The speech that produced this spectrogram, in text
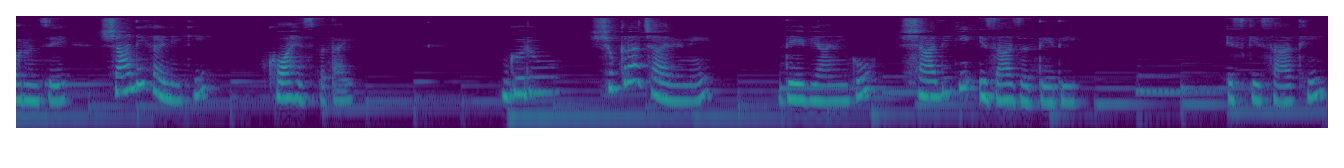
और उनसे शादी करने की ख्वाहिश बताई। गुरु शुक्राचार्य ने देवयानी को शादी की इजाज़त दे दी। इसके साथ ही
